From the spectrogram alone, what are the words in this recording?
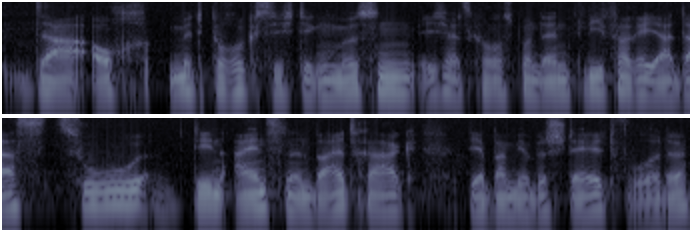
da auch mit berücksichtigen müssen. Ich als Korrespondent liefere ja das, zu den einzelnen Beitrag, der bei mir bestellt wurde.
